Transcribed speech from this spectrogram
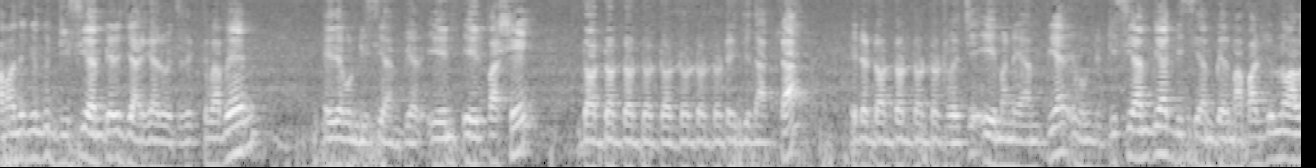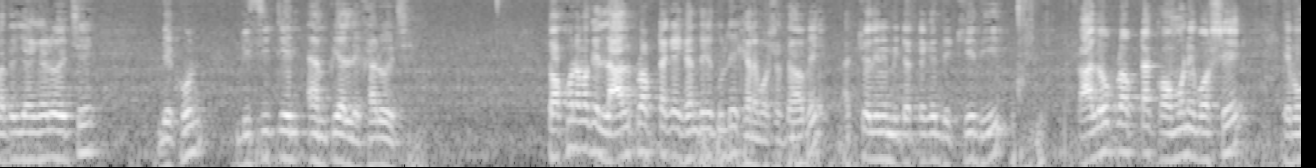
আমাদের কিন্তু ডিসি অ্যাম্পিয়ারের জায়গা রয়েছে দেখতে পাবেন? এই দেখুন ডিসি অ্যাম্পিয়ার এর এর পাশে dot dot dot dot dot dot dot dot এই যে দাগটা এটা ডট ডট ডট ডট হয়েছে এ মানে অ্যাম্পিয়ার এবং ডিসি অ্যাম্পিয়ার ডিসি অ্যাম্পিয়ার মাপার জন্য আলাদা জায়গা রয়েছে। দেখুন ডিসি টেন অ্যাম্পিয়ার লেখা রয়েছে। তখন আমাকে লাল প্রপটাকে এখান থেকে তুলে এখানে বসাতে হবে। অ্যাকচুয়ালি আমি মিটারটাকে দেখিয়ে দিই। কালো প্রপটা কমনে বসে এবং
